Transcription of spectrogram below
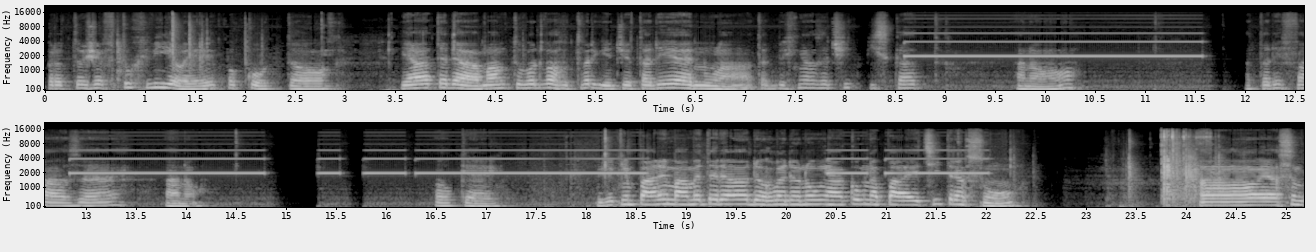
protože v tu chvíli, pokud to já teda mám tu odvahu tvrdit, že tady je nula, tak bych měl začít pískat ano. A tady fáze ano. OK. Takže tím pádem máme teda dohledanou nějakou napájecí trasu. A já jsem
